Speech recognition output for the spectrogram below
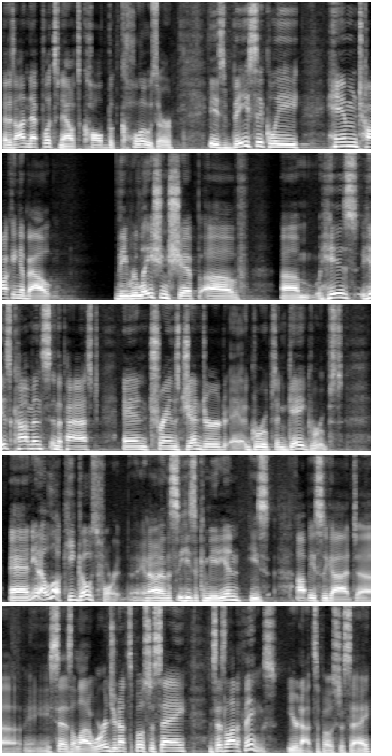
that is on Netflix now, it's called The Closer, is basically him talking about the relationship of um, his his comments in the past and transgendered uh, groups and gay groups. And you know, look, he goes for it. You know, this, he's a comedian. He's obviously got. Uh, he says a lot of words you're not supposed to say, and says a lot of things you're not supposed to say.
